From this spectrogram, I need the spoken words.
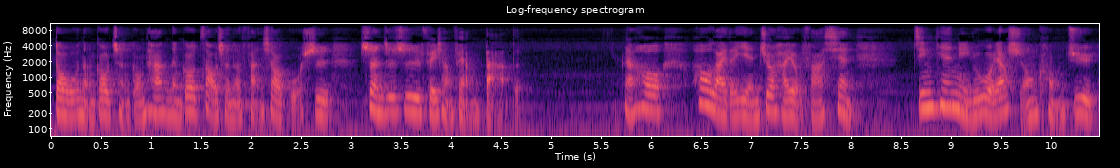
都能够成功，它能够造成的反效果是甚至是非常非常大的。然后后来的研究还有发现，今天你如果要使用恐惧，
